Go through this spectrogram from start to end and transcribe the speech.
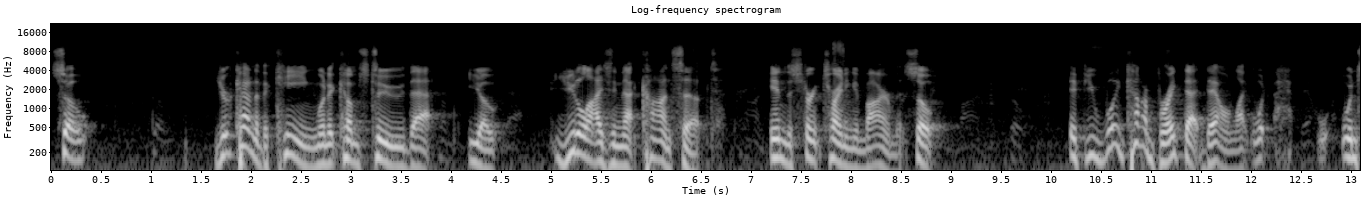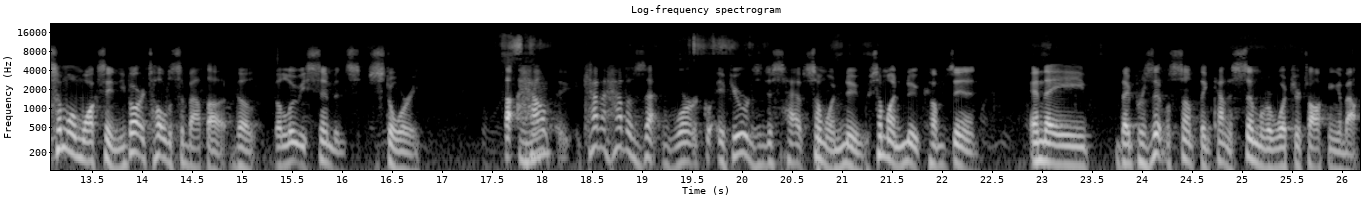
So you're kind of the king when it comes to that, you know, utilizing that concept in the strength training environment. So if you would kind of break that down, like what when someone walks in, you've already told us about the the, the Louie Simmons story. Uh, How kind of how does that work? If you were to just have someone new, someone new comes in, and they they present with something kind of similar to what you're talking about,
